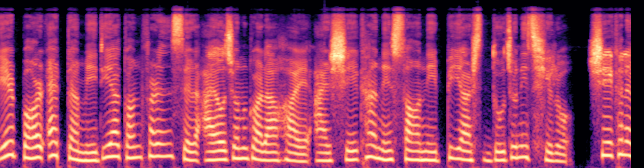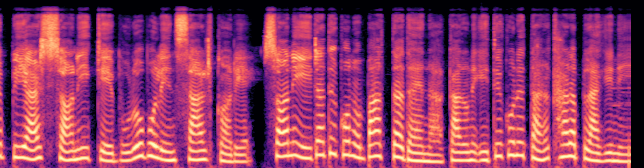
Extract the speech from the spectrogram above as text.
এরপর একটা মিডিয়া কনফারেন্সের আয়োজন করা হয় আর সেখানে সনি, পিয়ার্স দুজনই ছিল। সেখানে পিয়ার্স সনিকে বুড়ো বলে ইনসাল্ট করে। সনি এটাতে কোনো বার্তা দেয় না, কারণ এতে করে তার খারাপ লাগেনি।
